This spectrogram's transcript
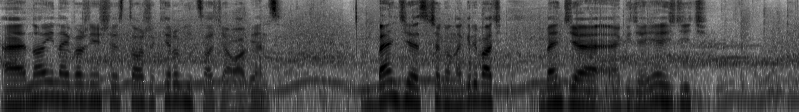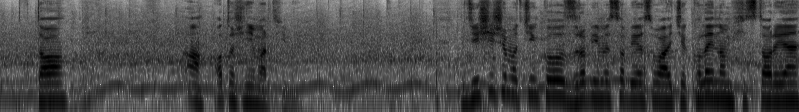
e, no i najważniejsze jest to, że kierownica działa, więc będzie z czego nagrywać, będzie e, gdzie jeździć, to... A, o to się nie martwimy. W dzisiejszym odcinku zrobimy sobie, słuchajcie, kolejną historię,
